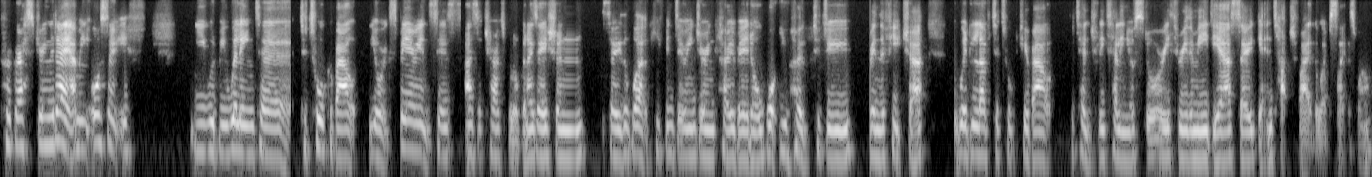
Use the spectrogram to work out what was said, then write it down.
progress during the day. I mean, also if you would be willing to to talk about your experiences as a charitable organization so the work you've been doing during covid or what you hope to do in the future we'd love to talk to you about potentially telling your story through the media. So get in touch via the website as well.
